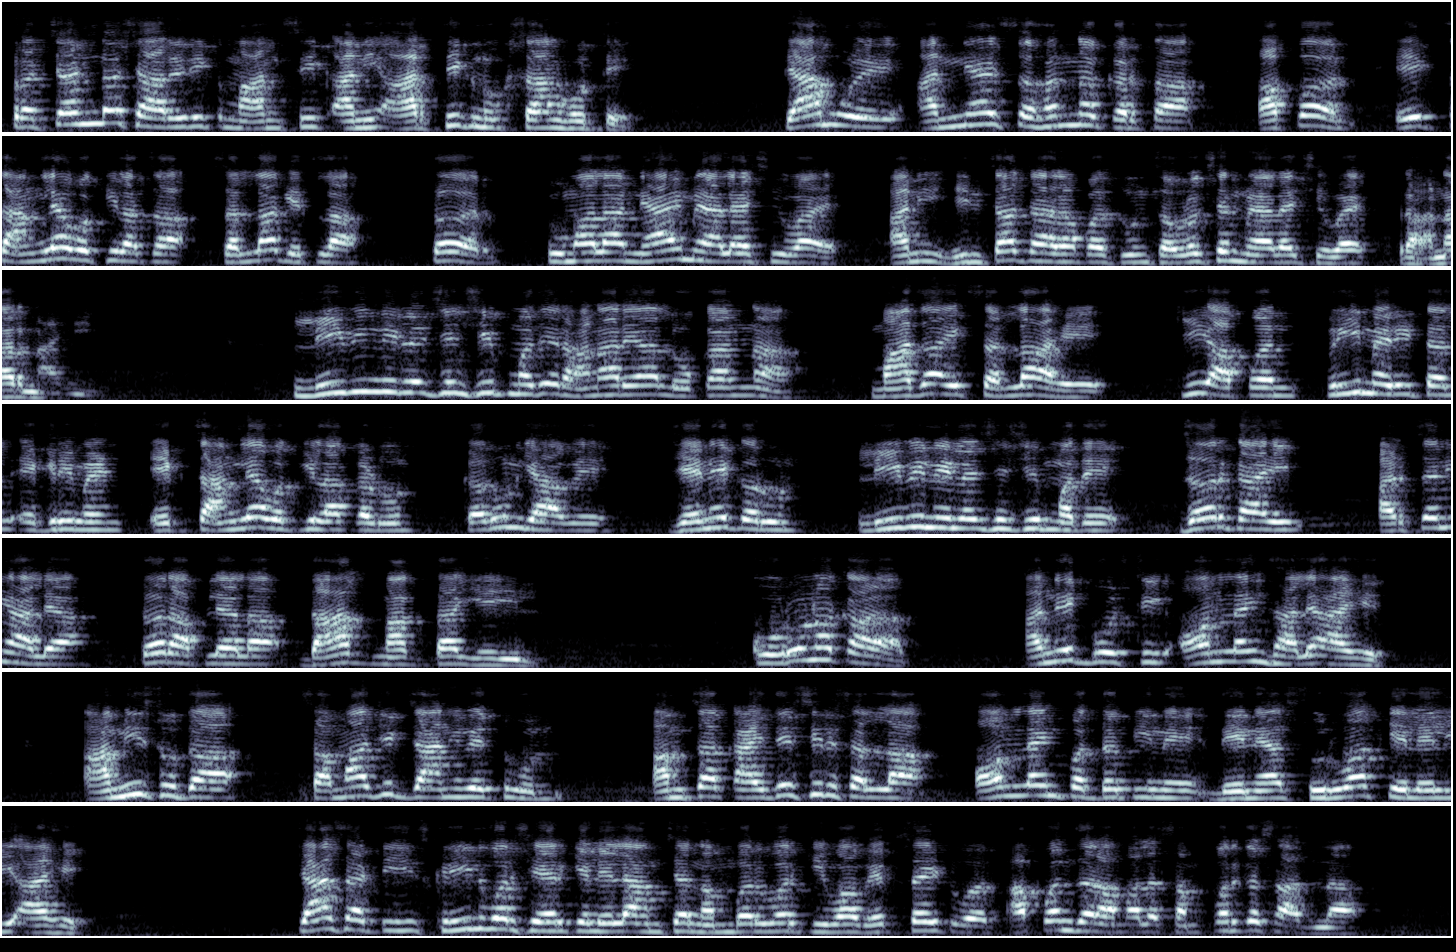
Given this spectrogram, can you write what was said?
प्रचंड शारीरिक मानसिक आणि आर्थिक नुकसान होते. त्यामुळे अन्याय सहन न करता आपण एक चांगल्या वकिलाचा सल्ला घेतला तर तुम्हाला न्याय मिळाल्याशिवाय आणि हिंसाचारापासून संरक्षण मिळाल्याशिवाय राहणार नाही. लिव्ह इन रिलेशनशिपमध्ये राहणाऱ्या लोकांना माझा एक सल्ला आहे की आपण प्री मॅरिटल एग्रीमेंट एक चांगल्या वकिलाकडून करून घ्यावे जेणेकरून लिव्ह इन रिलेशनशिपमध्ये जर काही अडचणी आल्या तर आपल्याला दाग मागता येईल. कोरोना काळात अनेक गोष्टी ऑनलाईन झाल्या आहेत. आम्ही सुद्धा सामाजिक जाणीवेतून आमचा कायदेशीर सल्ला ऑनलाईन पद्धतीने देण्यास सुरुवात केलेली आहे. त्यासाठी स्क्रीनवर शेअर केलेल्या आमच्या नंबरवर किंवा वेबसाईटवर आपण जर आम्हाला संपर्क साधला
